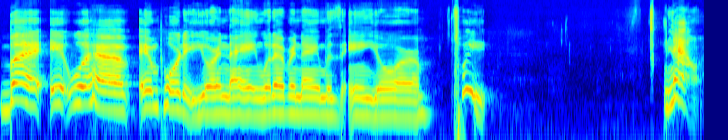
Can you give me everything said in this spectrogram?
But it would have imported your name whatever name was in your tweet. Now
